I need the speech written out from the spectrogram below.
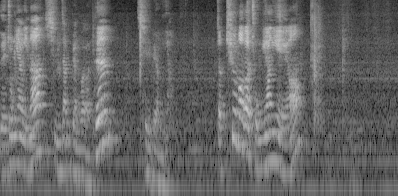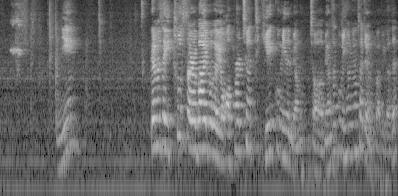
뇌종양이나 심장병과 같은 질병이요. 저 튜머가 종양이에요. 아니 그러면서 이 to survive가 이 opportunity 기회 꾸미는 명, 저 명사 꾸미 형용사적 용법이거든.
